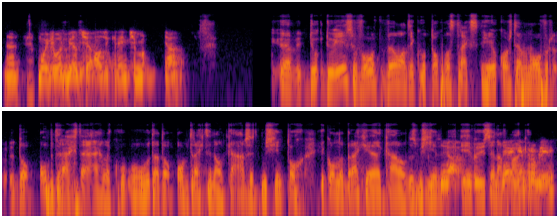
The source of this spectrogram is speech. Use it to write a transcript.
Hè. Mooi voorbeeldje, als ik er eentje... Ja? Uh, doe, doe eerst een voorbeeld, want ik wil toch wel straks heel kort hebben over de opdracht eigenlijk. Hoe, hoe dat de opdracht in elkaar zit. Misschien toch, ik onderbrak je Karel, dus misschien ja. even uw zin afmaken. Nee, geen probleem.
